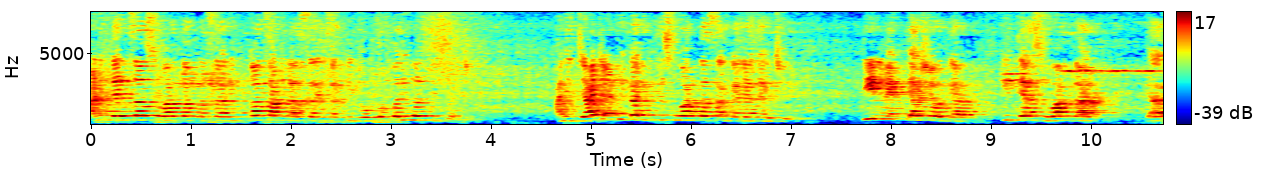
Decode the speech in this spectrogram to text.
आणि त्यांचा सुवार्थ प्रसार इतका चांगला असायचा की लोक परिवर्तित व्हायचे. आणि ज्या ज्या ठिकाणी ते सुवार्थ सांगायला जायचे तीन व्यक्ती अशा होत्या की त्या सुवार्था त्या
